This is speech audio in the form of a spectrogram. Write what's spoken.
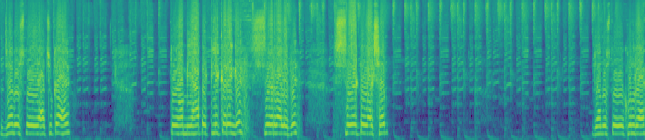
तो जहाँ दोस्तों, ये आ चुका है। तो हम यहाँ पे क्लिक करेंगे शेयर वाले पे शेयर टू व्हाट्सएप जहाँ दोस्तों ये खुल रहा है।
